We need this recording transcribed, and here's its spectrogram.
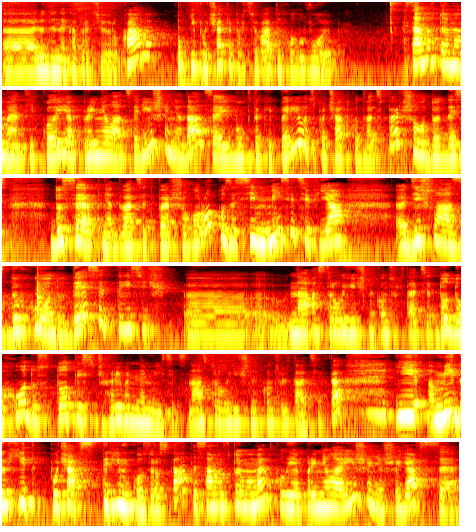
е, людина, яка працює руками, і почати працювати головою. Саме в той момент, коли я прийняла це рішення, да, це і був такий період, спочатку 21-го до десь до серпня 21-го року, за 7 місяців я е, дійшла з доходу 10 тисяч е, на астрологічних консультаціях до доходу 100 тисяч гривень на місяць на астрологічних консультаціях. Так? І мій дохід почав стрімко зростати саме в той момент, коли я прийняла рішення, що я все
